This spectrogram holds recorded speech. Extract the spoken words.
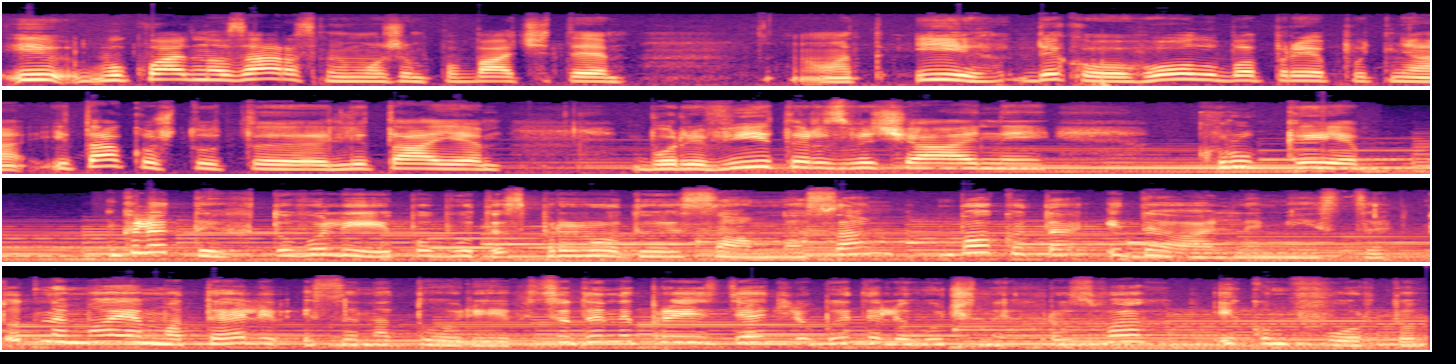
І буквально зараз ми можемо побачити от, і дикого голуба припутня, і також тут е, літає буревітер звичайний, круки. Для тих, хто воліє побути з природою сам на сам, Бакота ідеальне місце. Тут немає мотелів і санаторіїв. Сюди не приїздять любителі гучних розваг і комфорту.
